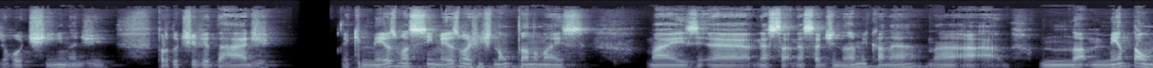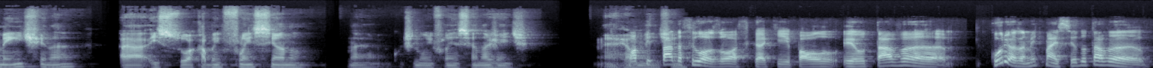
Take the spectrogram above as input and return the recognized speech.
De rotina, de produtividade. E que mesmo assim, mesmo a gente não estando mais, mais é, nessa, nessa dinâmica, né? na- a- a- na- mentalmente, né? ah, isso acaba influenciando, né? Continua influenciando a gente. É, Uma pitada filosófica aqui, Paulo. Eu estava, curiosamente, mais cedo eu estava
